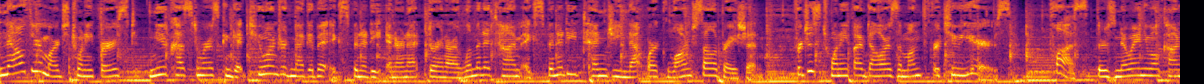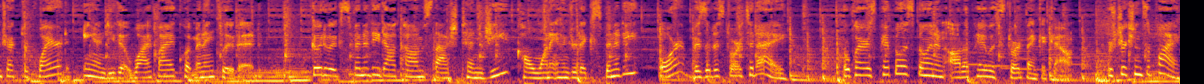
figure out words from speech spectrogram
Now through March 21st, new customers can get 200 megabit Xfinity internet during our limited time Xfinity 10G network launch celebration for just $25 a month for two years. Plus, there's no annual contract required and you get Wi-Fi equipment included. Go to Xfinity.com slash 10G, call 1-800-XFINITY, or visit a store today. Requires paperless billing and auto pay with stored bank account. Restrictions apply.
